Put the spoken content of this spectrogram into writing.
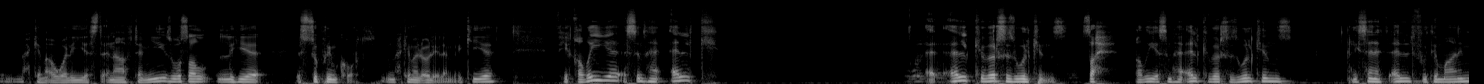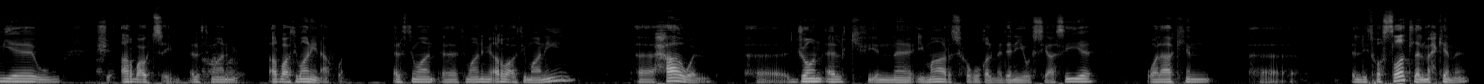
المحكمة أولية استئناف تمييز وصل اللي هي ال Supreme Court المحكمة العليا الأمريكية في قضية اسمها Elk Elk versus Wilkins صح. قضية اسمها Elk versus Wilkins لسنة 1894 1884 عفوا. 1884 آه، حاول آه، جون Elk في إنه يمارس حقوقه المدنية والسياسية ولكن آه، اللي توصلت له المحكمة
